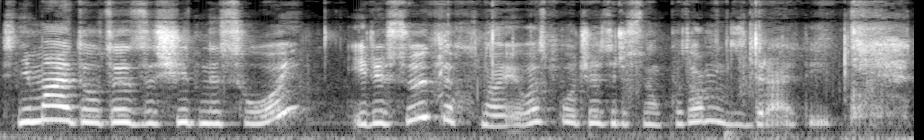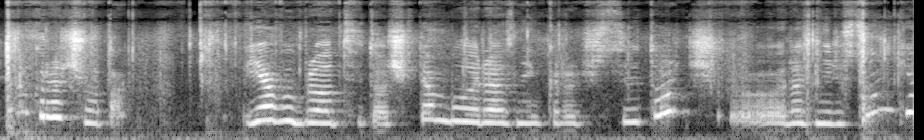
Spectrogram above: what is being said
Знімаєте оцей защитний слой і рисуєте хно, і у вас виходить рисунок, потім збираєте її. Ну, коротше, отак. Я выбрала цветочек. Там были разные, короче, цветочки, разные рисунки.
